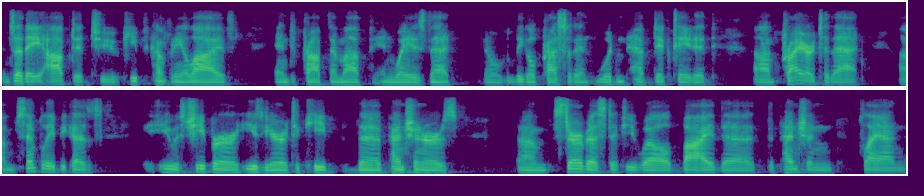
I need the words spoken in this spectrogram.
And so they opted to keep the company alive and to prop them up in ways that you know legal precedent wouldn't have dictated um, prior to that, um, simply because it was cheaper, easier to keep the pensioners um, serviced, if you will, by the, the pension plan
